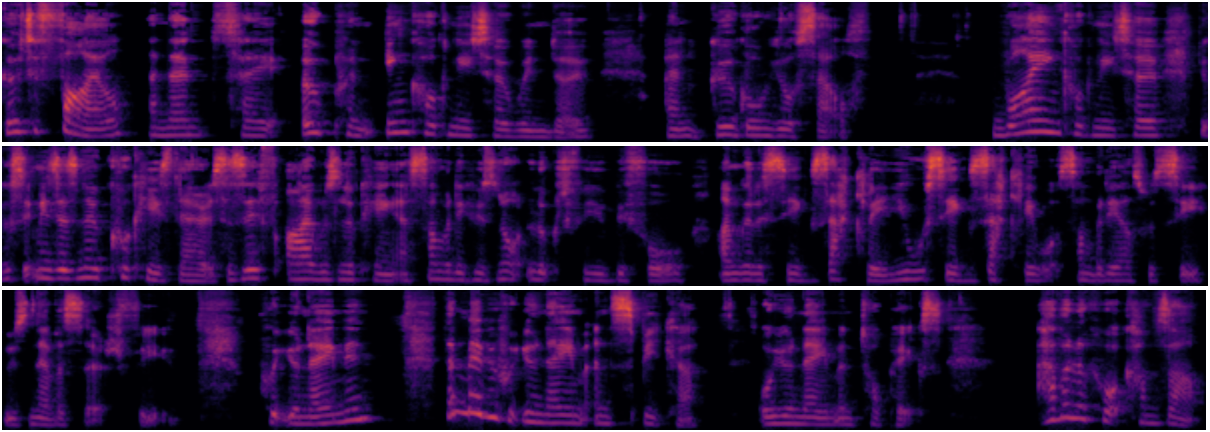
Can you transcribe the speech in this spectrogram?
go to file and then say open incognito window and google yourself. Why incognito? Because it means there's no cookies there. It's as if i was looking as somebody who's not looked for you before. I'm going to see exactly you will see exactly what somebody else would see who's never searched for you. Put your name in. Then maybe put your name and speaker or your name and topics. Have a look at what comes up.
